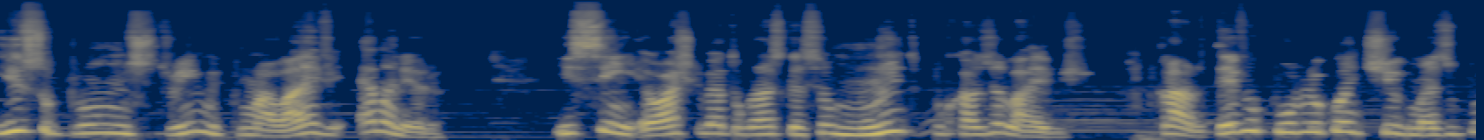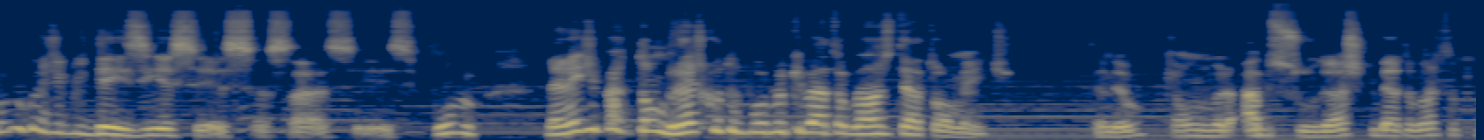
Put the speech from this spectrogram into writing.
isso pra um stream, pra uma live, é maneiro. E sim, eu acho que o Battlegrounds cresceu muito por causa de lives. Claro, teve o público antigo, mas o público antigo de DayZ, esse, esse, esse, esse público, não é nem de perto tão grande quanto o público que Battlegrounds tem atualmente. Entendeu? Que é um número absurdo. Eu acho que Battlegrounds tem o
